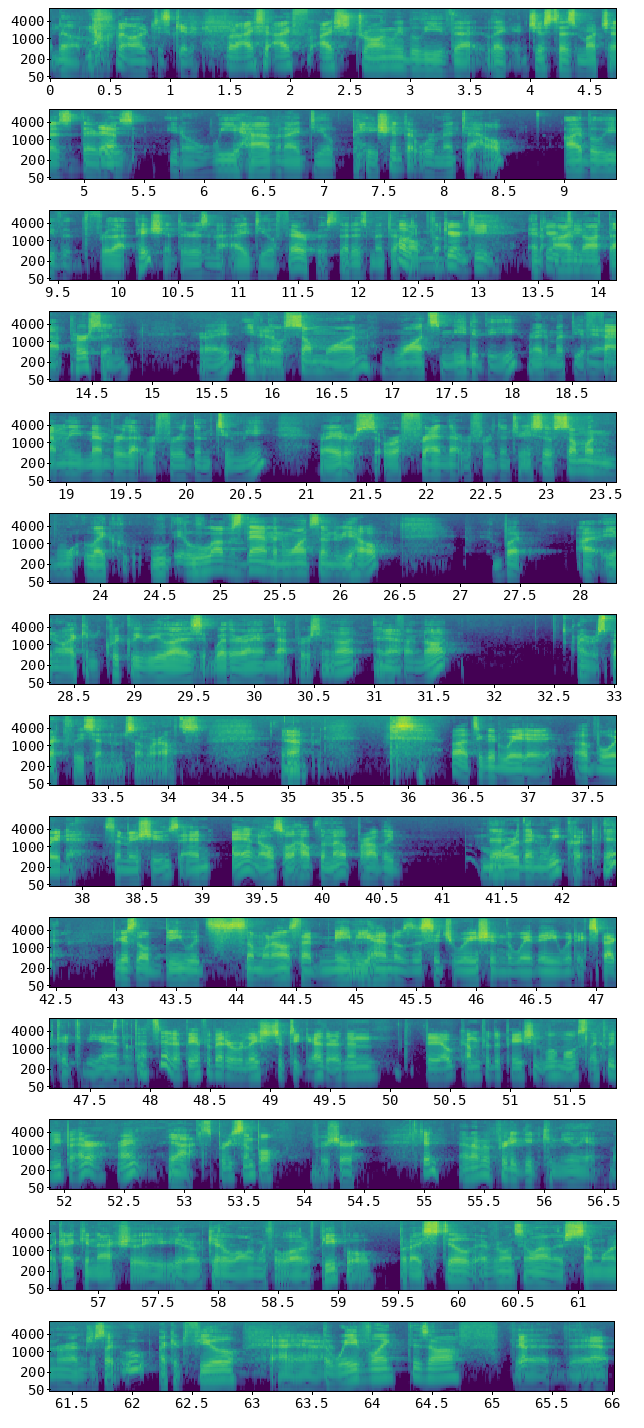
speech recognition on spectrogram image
No, no, I'm just kidding. but I, I, I strongly believe that like just as much as there is, Yeah. you know, we have an ideal patient that we're meant to help. I believe that for that patient, there is an ideal therapist that is meant to Oh, help them. guaranteed. And I'm not that person, right? Even Yeah. though someone wants me to be, right? It might be a Yeah. family member that referred them to me, right? Or or a friend that referred them to me. So someone like loves them and wants them to be helped, but I, you know, I can quickly realize whether I am that person or not. And if I'm not, I respectfully send them somewhere else. Yeah. Well, it's a good way to avoid some issues and and also help them out probably more than we could. Yeah. Because they'll be with someone else that maybe hmm. handles the situation the way they would expect it to be handled. That's it. If they have a better relationship together, then the outcome for the patient will most likely be better, right? Yeah. It's pretty simple. For sure. Good. And I'm a pretty good chameleon. Like I can actually, you know, get along with a lot of people, but I still every once in a while there's someone where I'm just like, ooh, I could feel Yeah, yeah. the wavelength is off. The Yep. the Yeah.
